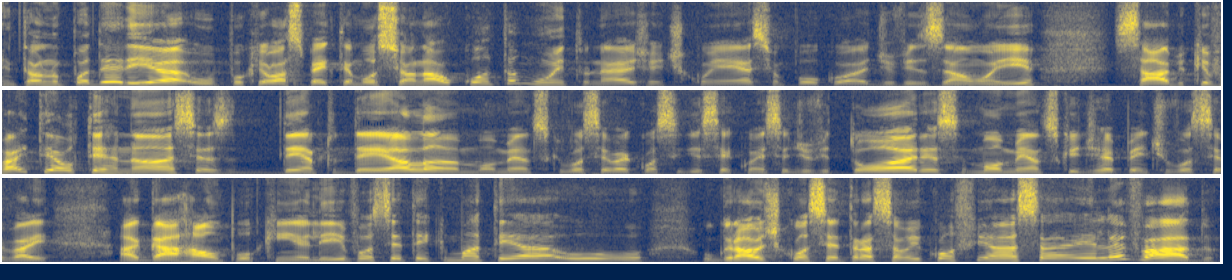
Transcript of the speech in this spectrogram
então não poderia, porque o aspecto emocional conta muito, né? A gente conhece um pouco a divisão aí, sabe que vai ter alternâncias dentro dela, momentos que você vai conseguir sequência de vitórias, momentos que de repente você vai agarrar um pouquinho ali, você tem que manter a, o, o grau de concentração e confiança elevado.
